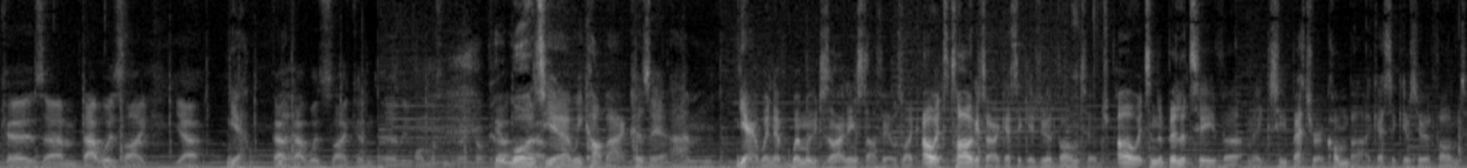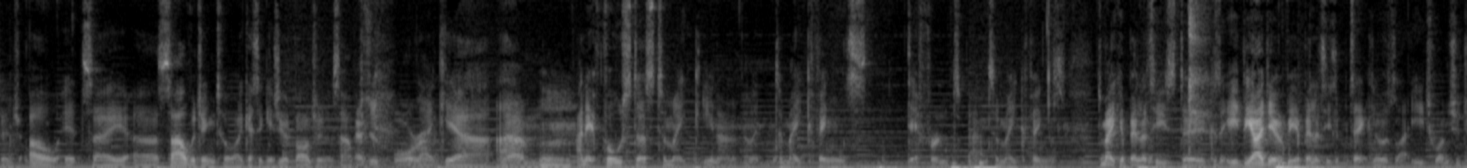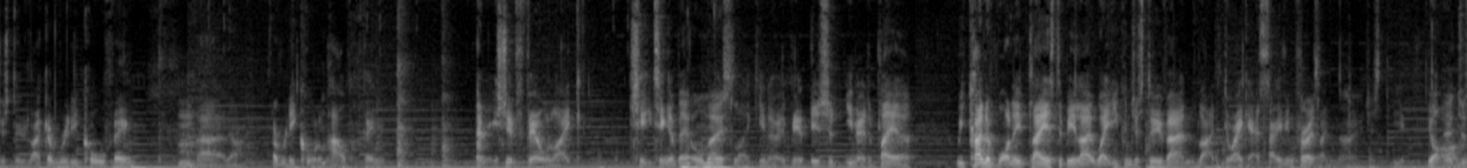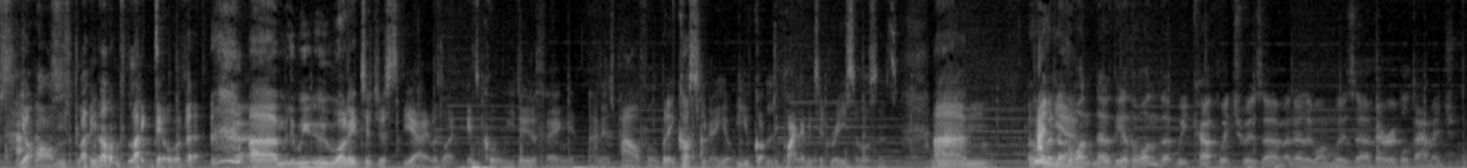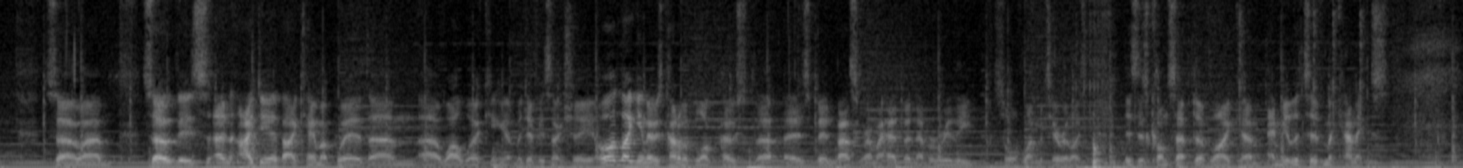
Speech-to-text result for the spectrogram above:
Because um, that was like yeah, Yeah. that no. that was like an early one, wasn't it? that got It was, Um, yeah. and We cut that because it, um, yeah. Whenever when we were designing stuff, it was like, oh, it's a targeter. I guess it gives you advantage. Oh, it's an ability that makes you better at combat. I guess it gives you advantage. Oh, it's a uh, salvaging tool. I guess it gives you advantage at salvaging. It's just boring. Like yeah, um, and it forced us to make you know to make things different and to make things to make abilities do because the idea of the abilities in particular was like each one should just do like a really cool thing, uh, a really cool and powerful thing, and it should feel like cheating a bit almost like you know it, be, it should you know the player. We kind of wanted players to be like, "Wait, you can just do that." And like, do I get a saving for it? It's like, no, just you, your arms, just your arms blown up. Like, deal with it. Um, we, we wanted to just, yeah, it was like it's cool. You do the thing, and it's powerful, but it costs you know you you've got quite limited resources. Um, Oh, another yeah, one. No, the other one that we cut, which was um, another one, was uh, variable damage. So, um, so there's an idea that I came up with um, uh, while working at Modiphius, actually, or like you know, it's kind of a blog post that has been bouncing around my head, but never really sort of like materialized. Is this concept of like um, emulative mechanics?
